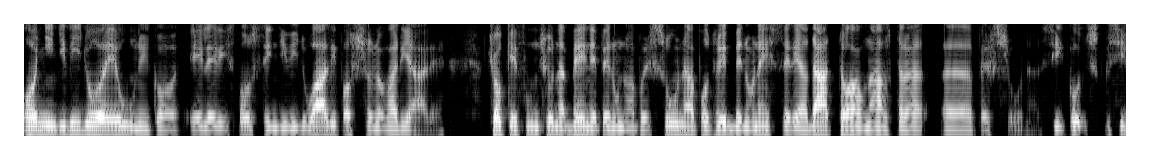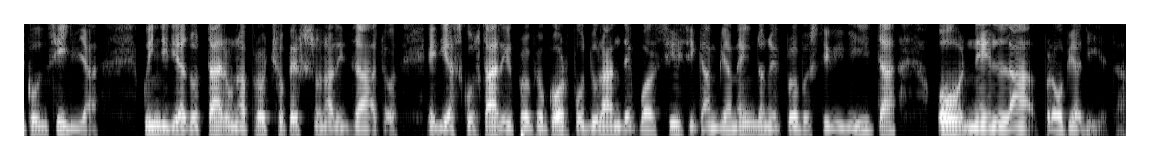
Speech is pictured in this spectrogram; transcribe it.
Ogni individuo è unico e le risposte individuali possono variare ciò che funziona bene per una persona potrebbe non essere adatto a un'altra uh, persona. Si, co- si, consiglia quindi di adottare un approccio personalizzato e di ascoltare il proprio corpo durante qualsiasi cambiamento nel proprio stile di vita o nella propria dieta.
